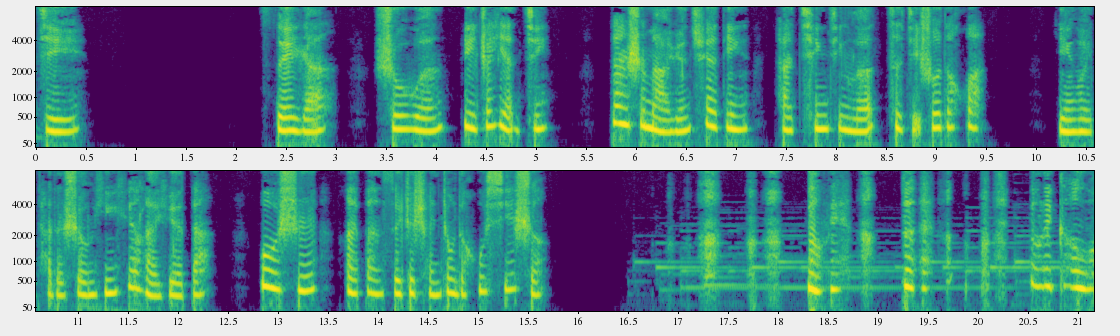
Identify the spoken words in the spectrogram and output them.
集。虽然舒文闭着眼睛，但是马原确定他听进了自己说的话，因为他的声音越来越大，不时还伴随着沉重的呼吸声。用力，对，用力看我，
